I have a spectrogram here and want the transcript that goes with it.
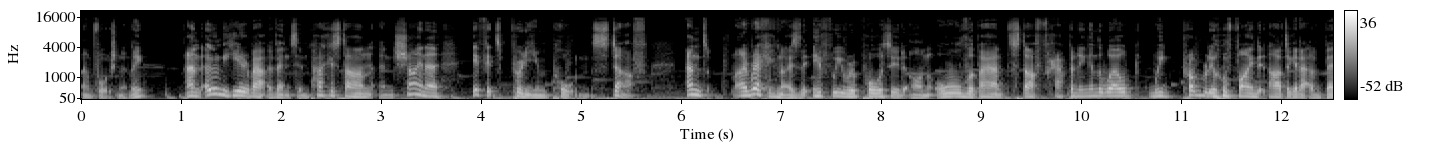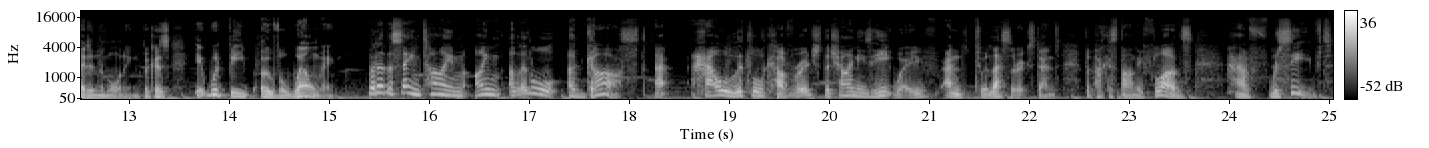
unfortunately, and only hear about events in Pakistan and China if it's pretty important stuff. And I recognise that if we reported on all the bad stuff happening in the world, we'd probably all find it hard to get out of bed in the morning because it would be overwhelming. But at the same time, I'm a little aghast at how little coverage the Chinese heatwave, and to a lesser extent, the Pakistani floods, have received.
